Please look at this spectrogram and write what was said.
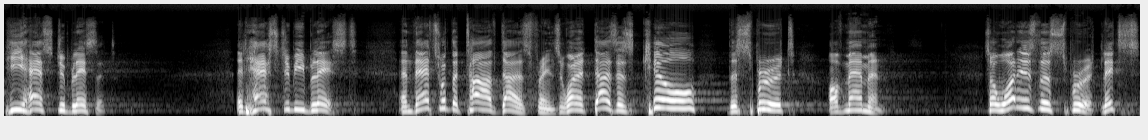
he has to bless it. It has to be blessed. And that's what the tithe does, friends. What it does is kill the spirit of mammon. So, what is the spirit? Let's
